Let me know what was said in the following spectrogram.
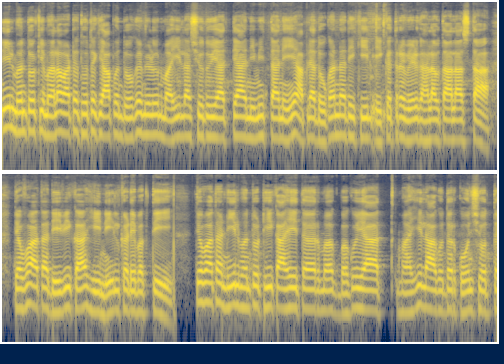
नील म्हणतो की मला वाटत होतं की आपण दोघं मिळून माईला शोधूया. त्या निमित्ताने आपल्या दोघांना देखील एकत्र वेळ घालवता आला असता. तेव्हा आता देविका ही नीलकडे बघते. तेव्हा आता नील म्हणतो ठीक आहे तर मग बघूयात. माहीला अगोदर कोण शोधता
